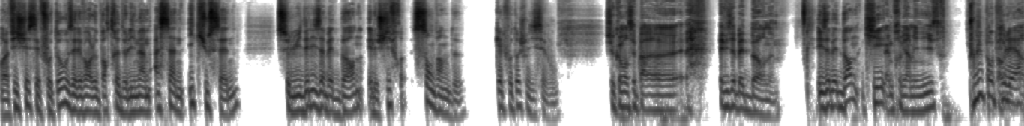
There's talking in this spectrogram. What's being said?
On va afficher ces photos. Vous allez voir le portrait de l'imam Hassan Iqiyoussen, celui d'Elisabeth Borne et le chiffre 122. Quelle photo choisissez-vous? Je vais commencer par euh, Elisabeth Borne. Elisabeth Borne, qui est même première ministre, plus populaire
